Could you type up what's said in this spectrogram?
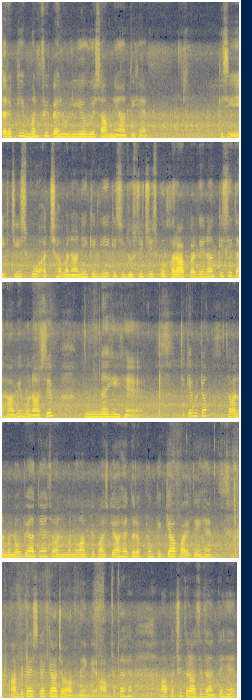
तरक्की मनफी पहलू लिए हुए सामने आती है। किसी एक चीज़ को अच्छा बनाने के लिए, किसी दूसरी चीज़ को ख़राब कर देना किसी तरह भी मुनासिब नहीं है। ठीक है बेटा? सवाल नंबर नौ पे आते हैं। सवाल नंबर नौ, आपके पास क्या है? दरख्तों के क्या फ़ायदे हैं? आप बेटा इसका क्या जवाब देंगे? आप पता है, आप अच्छी तरह से जानते हैं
